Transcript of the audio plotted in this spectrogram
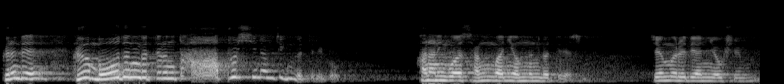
그런데 그 모든 것들은 다 불신앙적인 것들이고 하나님과 상관이 없는 것들이었습니다. 재물에 대한 욕심,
